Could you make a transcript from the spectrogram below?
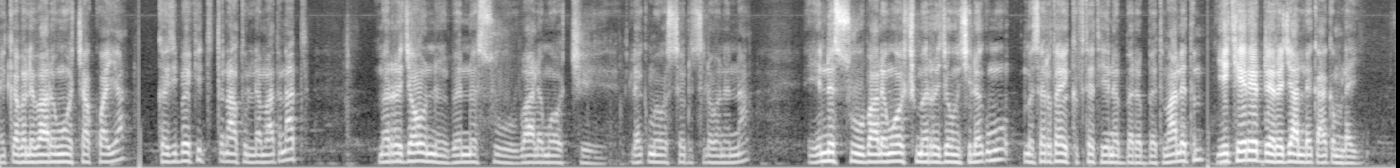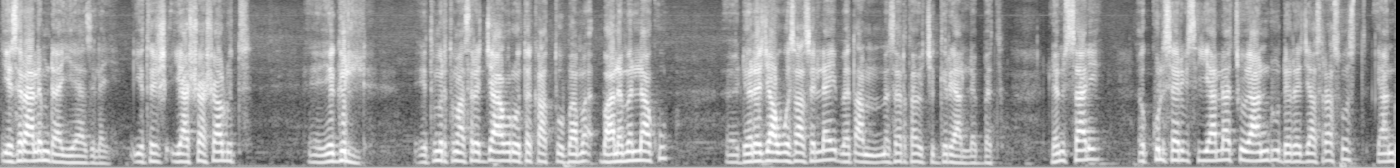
የቀበሌ ባለሙያዎች አኳያ ከዚህ በፊት ጥናቱን ለማጥናት መረጃውን በእነሱ ባለሙያዎች ለቅመው የወሰዱት ስለሆነና የእነሱ ባለሙያዎች መረጃውን ሲለቅሙ መሰረታዊ ክፍተት የነበረበት ማለትም የ career ደረጃ አለቃቅም ላይ፣ የስራ ልምድ አያያዝ ላይ ያሻሻሉት የግል የትምህርት ማስረጃ አብሮ ተካቶ ባለመላኩ ደረጃ አወሳሰን ላይ በጣም መሰረታዊ ችግር ያለበት። ለምሳሌ እኩል service እያላቸው የአንዱ ደረጃ አስራ ሶስት የአንዱ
